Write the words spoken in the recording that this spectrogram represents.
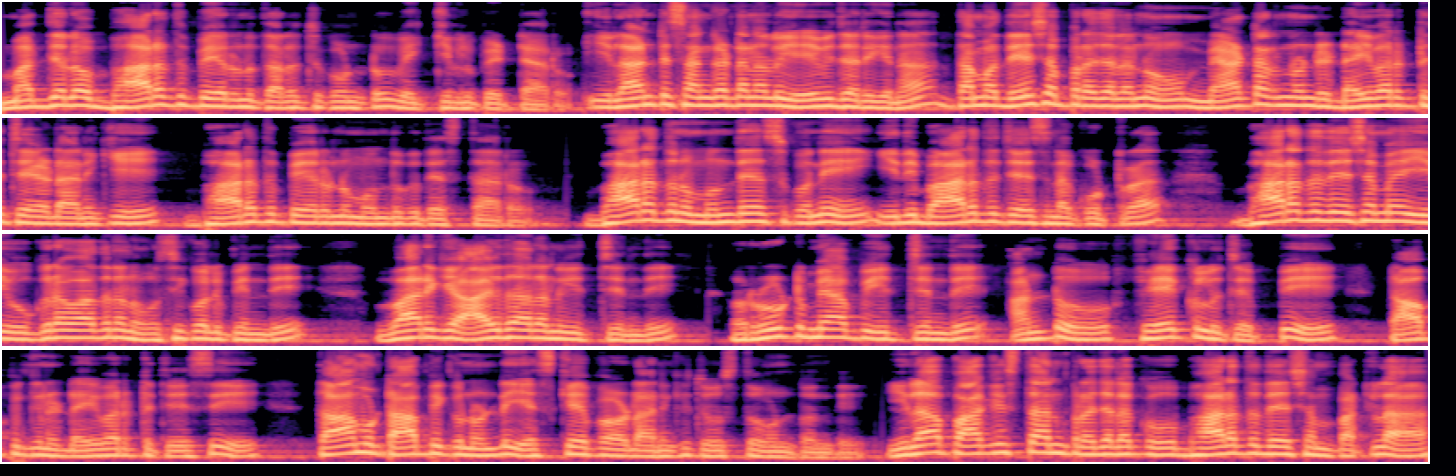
మధ్యలో భారత్ పేరును తలుచుకుంటూ వెక్కిళ్ళు పెట్టారు. ఇలాంటి సంఘటనలు ఏవి జరిగినా తమ దేశ ప్రజలను మ్యాటర్ నుండి డైవర్ట్ చేయడానికి భారత్ పేరును ముందుకు తెస్తారు. భారత్ను ముందేసుకుని ఇది భారత్ చేసిన కుట్ర భారతదేశమే ఈ ఉగ్రవాదులను ఉసికొలిపింది వారికి ఆయుధాలను ఇచ్చింది రూట్ మ్యాప్ ఇచ్చింది అంటూ ఫేకులు చెప్పి టాపిక్ని డైవర్ట్ చేసి తాము టాపిక్ నుండి ఎస్కేప్ అవడానికి చూస్తూ ఉంటుంది. ఇలా పాకిస్తాన్ ప్రజలకు భారతదేశం పట్ల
